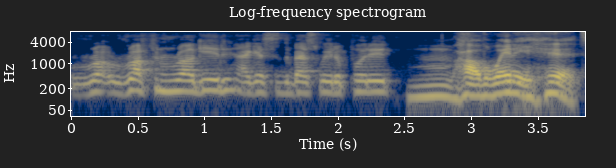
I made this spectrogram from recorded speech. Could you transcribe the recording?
r- rough and rugged. I guess is the best way to put it. Mm, how the way they hit.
